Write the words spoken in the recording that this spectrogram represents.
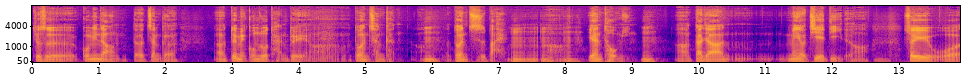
就是国民党的整个。呃，对美工作团队啊，都很诚恳，嗯，都很直白，嗯嗯嗯啊，也很透明，嗯啊，大家没有芥蒂的啊，所以我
